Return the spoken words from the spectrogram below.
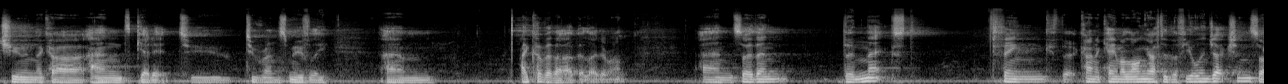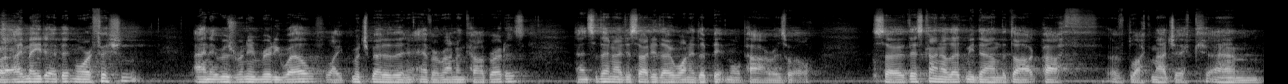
tune the car and get it to to run smoothly. Um, I cover that a bit later on, and so then the next thing that kind of came along after the fuel injection, so I made it a bit more efficient, and it was running really well, like much better than it ever ran on carburetors. And so then I decided I wanted a bit more power as well. So this kind of led me down the dark path of Blackmagic. Um,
